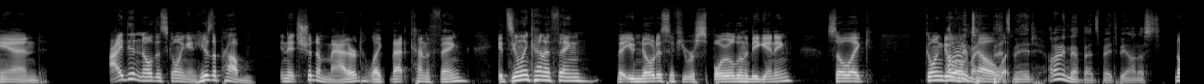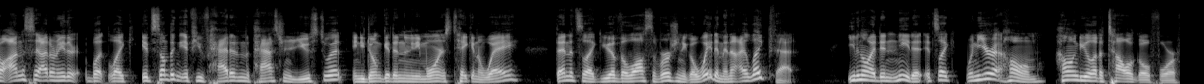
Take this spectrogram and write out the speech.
And I didn't know this going in. Here's the problem, and it shouldn't have mattered, like that kind of thing. It's the only kind of thing that you notice if you were spoiled in the beginning. So, like, going to I a don't hotel. even have beds made. I don't even have beds made to be honest. No, honestly, I don't either. But like, it's something if you've had it in the past and you're used to it and you don't get it anymore and it's taken away, then it's like you have the loss aversion. You go, wait a minute, I liked that. Even though I didn't need it, it's like when you're at home, how long do you let a towel go for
